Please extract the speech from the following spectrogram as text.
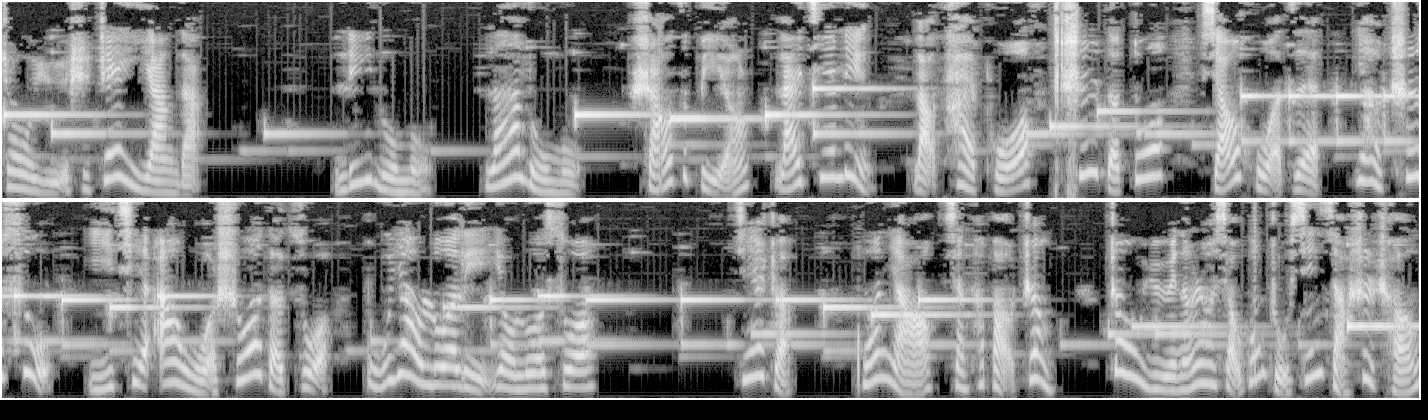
咒语是这样的。利鲁姆，拉鲁姆，勺子饼来接令。老太婆吃得多，小伙子要吃素，一切按我说的做，不要啰里又啰嗦。接着，魔鸟向他保证，咒语能让小公主心想事成，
